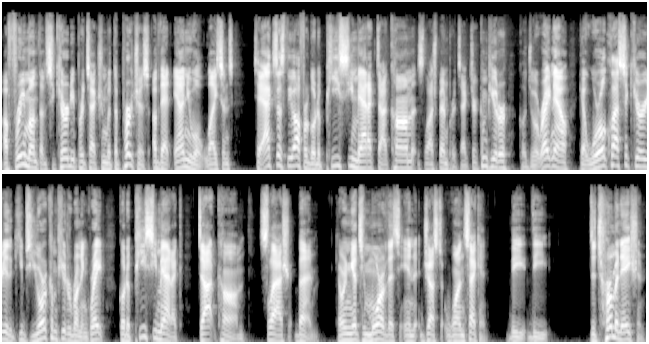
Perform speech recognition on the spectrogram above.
a free month of security protection with the purchase of that annual license. To access the offer, go to PCmatic.com slash Ben. Protect your computer. Go do it right now. Get world-class security that keeps your computer running great. Go to PCmatic.com slash Ben. We're going to get to more of this in just one second. The, the determination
